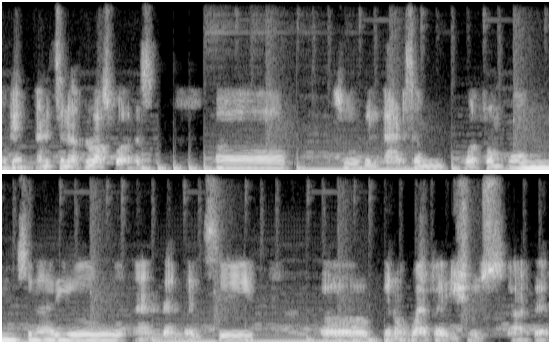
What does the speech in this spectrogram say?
okay and it's in a loss for us uh, so we'll add some work from home scenario and then we'll say uh, you know wi-fi issues are there.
